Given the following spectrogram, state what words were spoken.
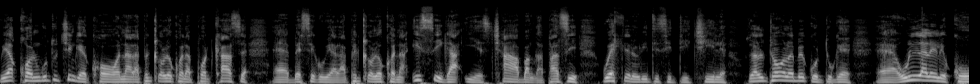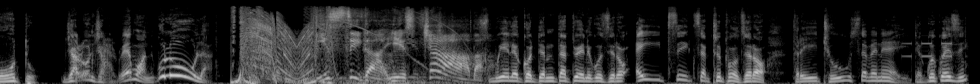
uyakhona ukuthi uchinge khona lapho ekuhlolwe khona podcast eh bese-ke uya lapho ekuhlolwe khona isika yesitshaba ngaphasi kwehlelo lithi sidishile uzalithola begodu-ke eh ulilalele godu. Njalo njalo uyabona? Kulula. Isika yesitshaba sibuyele kodwa emtatweni ku-086 3278 kwekwezi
